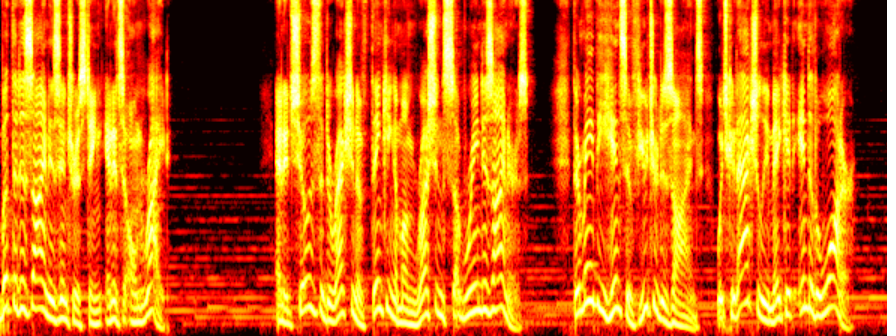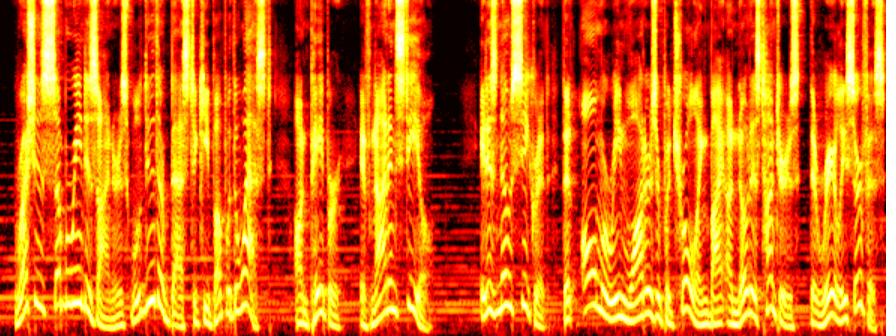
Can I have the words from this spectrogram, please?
But the design is interesting in its own right, and it shows the direction of thinking among Russian submarine designers. There may be hints of future designs which could actually make it into the water. Russia's submarine designers will do their best to keep up with the West, on paper if not in steel, it is no secret that all marine waters are patrolling by unnoticed hunters that rarely surface.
